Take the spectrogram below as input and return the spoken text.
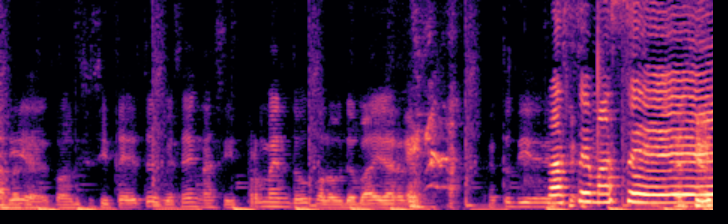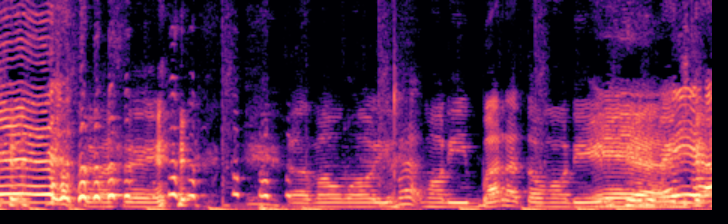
jadi ya kalau di Susite itu biasanya ngasih permen tuh kalau udah bayar itu dia Mase mase. Masih Eh, mau mau di apa? mau di bar atau mau di Iya. meja? Iya.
